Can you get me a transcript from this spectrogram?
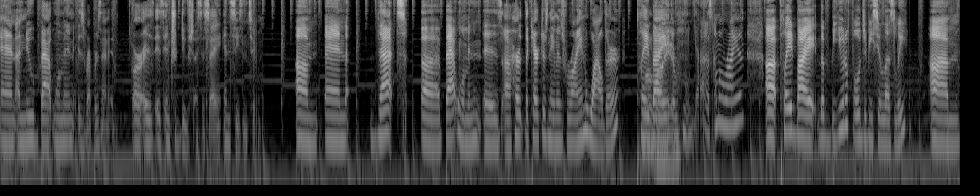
and a new Batwoman is represented or is, is introduced, I should say, in season two. Um, and that uh, Batwoman is uh, her. The character's name is Ryan Wilder, played on, by Ryan. yes, come on, Ryan, uh, played by the beautiful Javicia Leslie. Um,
